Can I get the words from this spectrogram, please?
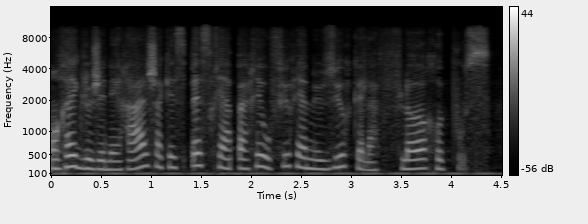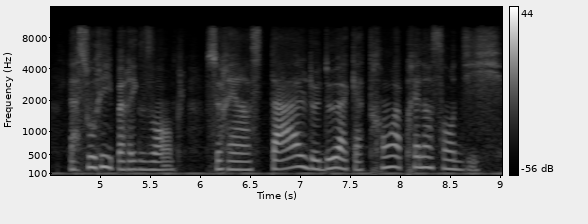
en règle générale, chaque espèce réapparaît au fur et à mesure que la flore repousse. La souris, par exemple, se réinstalle de deux à quatre ans après l'incendie.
